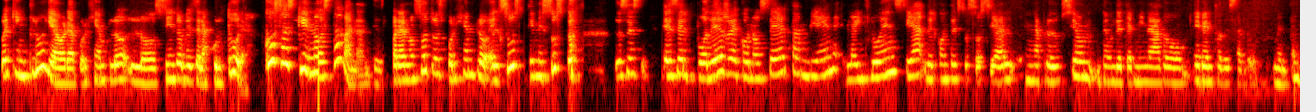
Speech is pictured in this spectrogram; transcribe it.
fue que incluye ahora, por ejemplo, los síndromes de la cultura, cosas que no estaban antes. Para nosotros, por ejemplo, el susto tiene susto. Entonces, es el poder reconocer también la influencia del contexto social en la producción de un determinado evento de salud mental.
